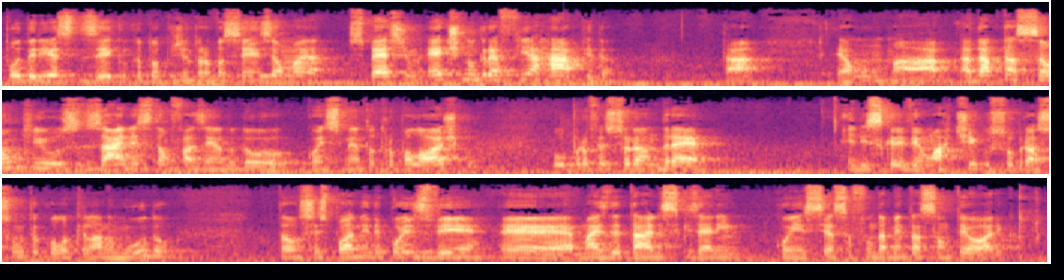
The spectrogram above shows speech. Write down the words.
poderia-se dizer que o que eu estou pedindo para vocês é uma espécie de etnografia rápida. Tá? É uma adaptação que os designers estão fazendo do conhecimento antropológico. O professor André ele escreveu um artigo sobre o assunto, eu coloquei lá no Moodle. Então vocês podem depois ver é, mais detalhes se quiserem conhecer essa fundamentação teórica.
